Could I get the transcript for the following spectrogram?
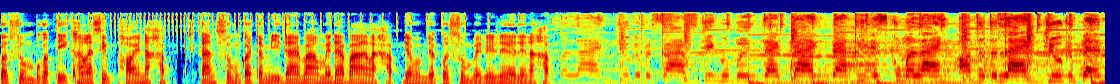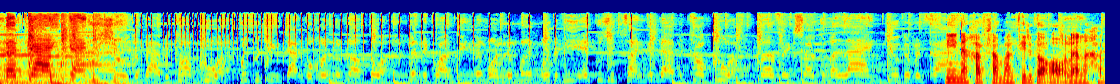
กดสุ่มปกติครั้งละ 10พอยต์นะครับ การสุ่มก็จะมีได้บ้างไม่ได้บ้างนะครับ เดี๋ยวผมจะกดสุ่มไปเรื่อยๆเลยนะครับ อยู่กันเป็นแฟนยิงของมึงแตกแบงแบง PS กูมาแรงออนเธอจะแรงอยู่กันเป็นแบบแกงแกงกูอยู่กันแบบเป็นครอบครัวพวกกูจริงจังกว่าคนรอบๆตัวเพื่อนในความจริงไม่หมดและมืดมัวแต่ PS กูสุขสันต์กันแบบเป็นครอบครัว Perfect shot กูมาแรงอยู่กันเป็นแฟนนี่นะครับสามพันเพชรก็ออกแล้วนะครับ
